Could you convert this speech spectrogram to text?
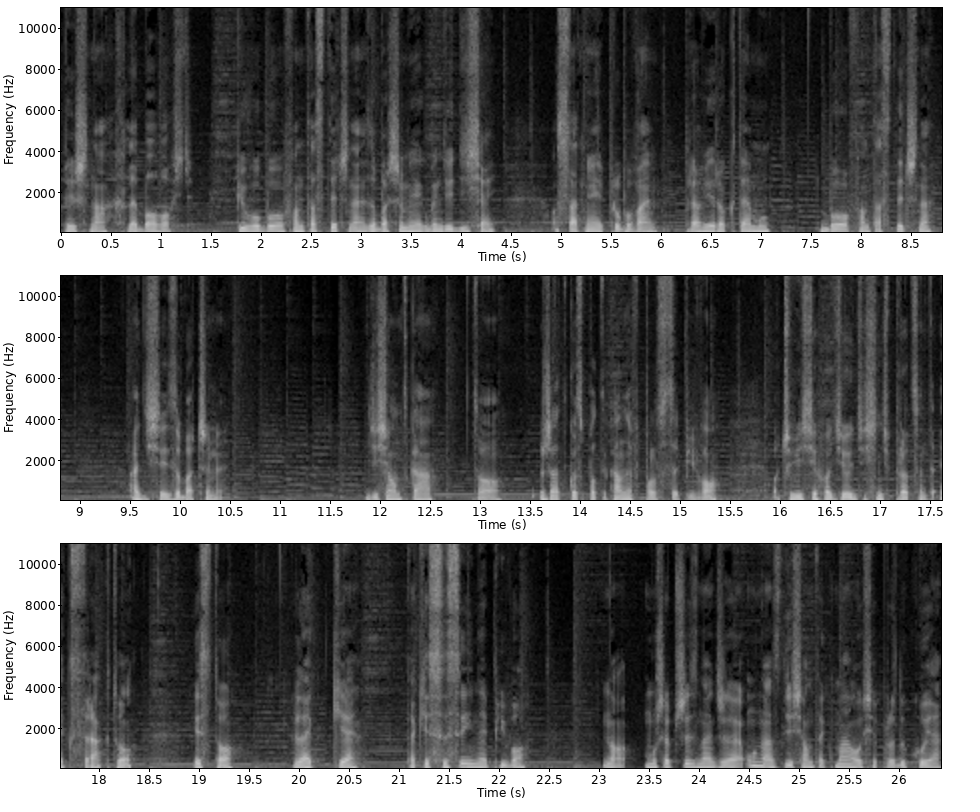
pyszna chlebowość. Piwo było fantastyczne, zobaczymy jak będzie dzisiaj. Ostatnio je próbowałem prawie rok temu, było fantastyczne, a dzisiaj zobaczymy. Dziesiątka to rzadko spotykane w Polsce piwo. Oczywiście chodzi o 10% ekstraktu. Jest to lekkie, takie sesyjne piwo. No, muszę przyznać, że u nas dziesiątek mało się produkuje.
